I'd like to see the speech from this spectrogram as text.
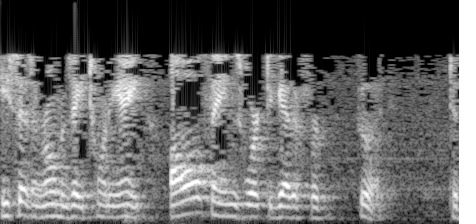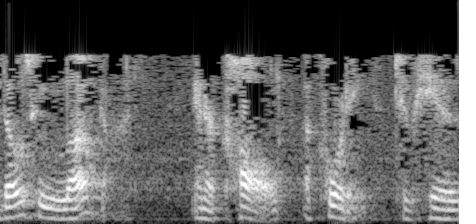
He says in Romans 8:28, all things work together for good to those who love God and are called according to His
